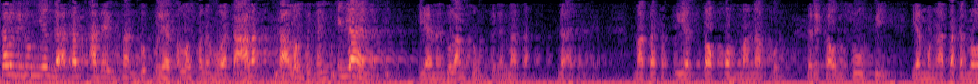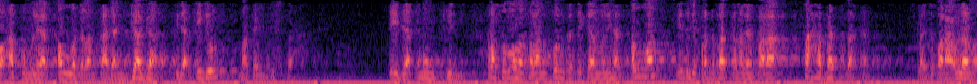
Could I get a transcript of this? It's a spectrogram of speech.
kalau di dunia nggak akan ada yang sanggup melihat Allah Subhanahu Wa Taala kalau dengan iyana. Iyana itu langsung dengan mata, nggak ada. Maka setiap tokoh mana pun dari kaum sufi yang mengatakan bahwa aku melihat Allah dalam keadaan jaga, tidak tidur, maka ini dusta. Tidak mungkin. Rasulullah SAW pun ketika melihat Allah itu diperdebatkan oleh para sahabat bahkan. Setelah itu para ulama.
